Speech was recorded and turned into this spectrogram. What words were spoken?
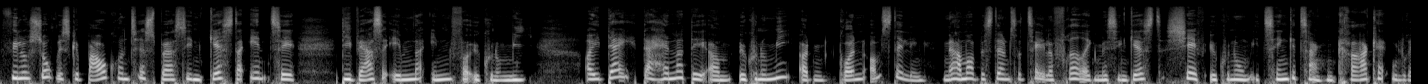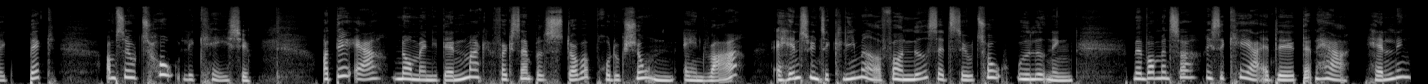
filosofiske baggrund til at spørge sine gæster ind til diverse emner inden for økonomi. Og i dag, der handler det om økonomi og den grønne omstilling. Nærmere bestemt så taler Frederik med sin gæst, cheføkonom i Tænketanken Kraka Ulrik Bæk, om CO2-lækage. Og det er, når man i Danmark for eksempel stopper produktionen af en vare, af hensyn til klimaet og for at nedsætte CO2-udledningen, men hvor man så risikerer, at øh, den her handling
